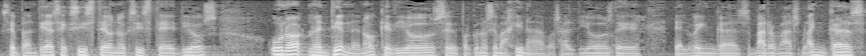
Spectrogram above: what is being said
se plantea si existe o no existe Dios, uno no entiende, ¿no? Que Dios, eh, porque uno se imagina, pues al Dios de, de, luengas, barbas blancas,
